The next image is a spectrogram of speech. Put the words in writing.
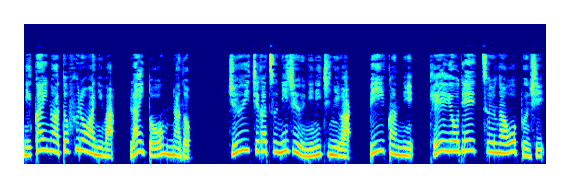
2階の後フロアにはライトオンなど。11月22日には B 館に京葉 D2 がオープンし、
